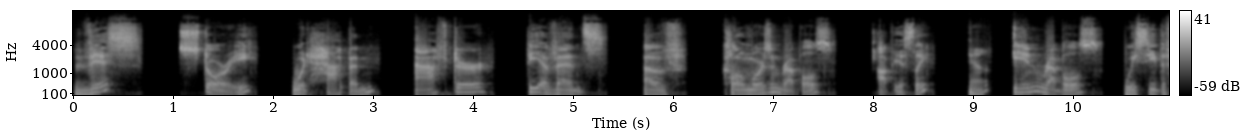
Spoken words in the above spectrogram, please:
this story would happen after the events of Clone Wars and Rebels, obviously. Yeah. In Rebels, we see the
